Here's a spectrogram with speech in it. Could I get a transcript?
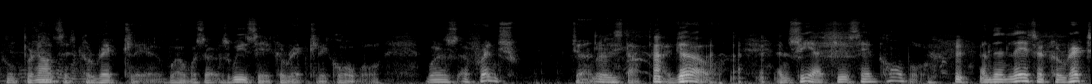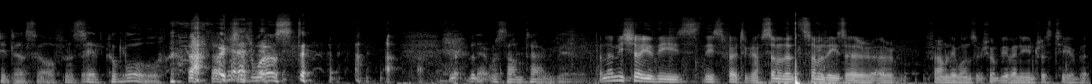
who pronounced it correctly, well, was as we say correctly, Kabul, was a French journalist up there, a girl. And she actually said Kabul. And then later corrected herself and said Kabul, which is worse. that was some time ago. But let me show you these these photographs. Some of the, some of these are, are family ones, which won't be of any interest to you. But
